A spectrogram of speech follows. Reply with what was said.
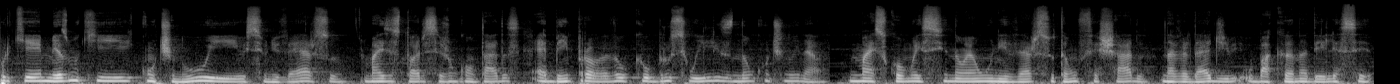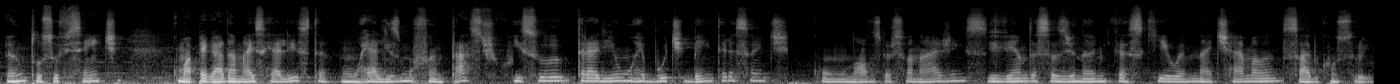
porque mesmo que continue esse universo, mais histórias sejam contadas, é bem provável que o Bruce Willis não continue nela. Mas como esse não é um universo tão fechado, na verdade o bacana dele é ser amplo o suficiente com uma pegada mais realista, um realismo fantástico, isso traria um reboot bem interessante com novos personagens vivendo essas dinâmicas que o M. Night Shyamalan sabe construir.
